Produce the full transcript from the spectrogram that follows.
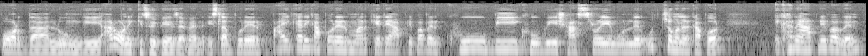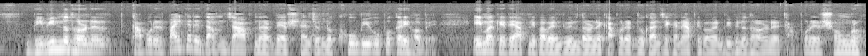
পর্দা, লুঙ্গি, আরও অনেক কিছুই পেয়ে যাবেন। ইসলামপুরের পাইকারি কাপড়ের মার্কেটে আপনি পাবেন খুবই খুবই সাশ্রয়ী মূল্যে উচ্চমানের কাপড়। এখানে আপনি পাবেন বিভিন্ন ধরনের কাপড়ের পাইকারি দাম, যা আপনার ব্যবসায়ের জন্য খুবই উপকারী হবে। এই মার্কেটে আপনি পাবেন বিভিন্ন ধরনের কাপড়ের দোকান, যেখানে আপনি পাবেন বিভিন্ন ধরনের কাপড়ের সংগ্রহ।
